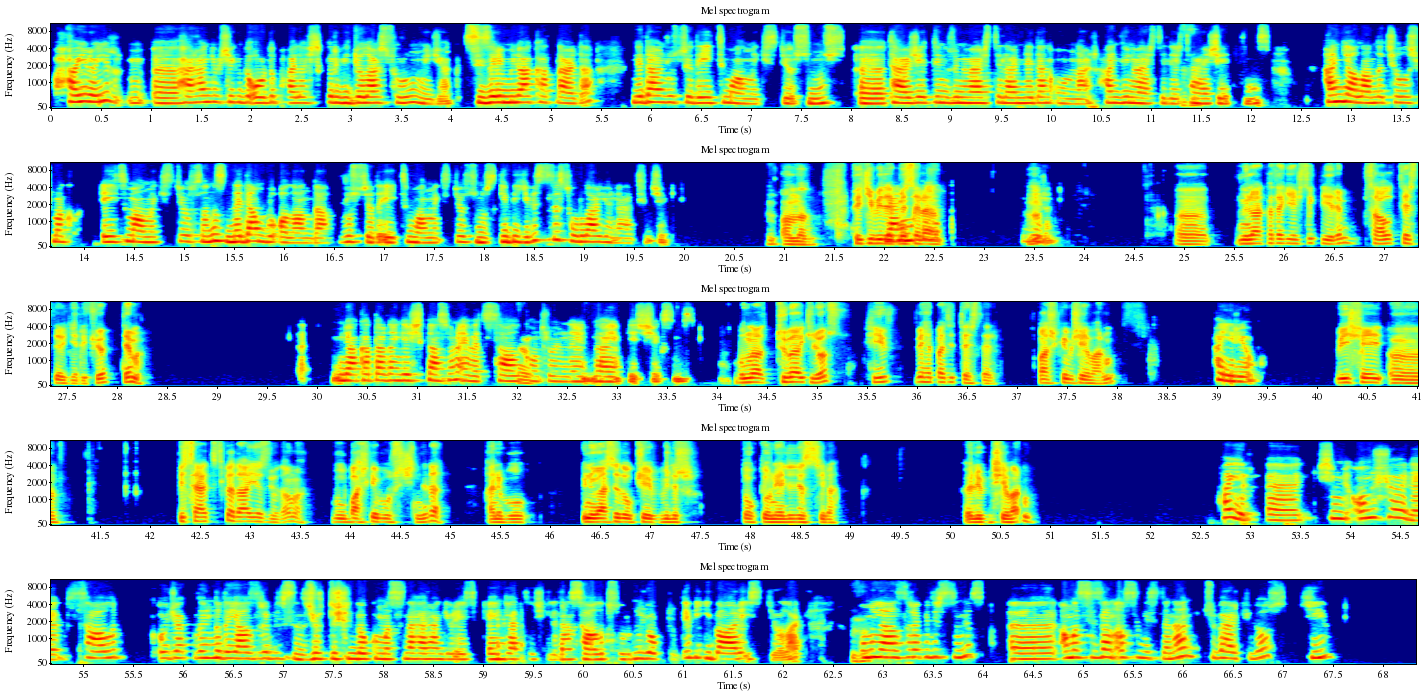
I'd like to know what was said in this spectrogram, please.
Hayır hayır e, herhangi bir şekilde orada paylaştıkları videolar sorulmayacak. Sizlere mülakatlarda neden Rusya'da eğitim almak istiyorsunuz? E, tercih ettiğiniz üniversiteler neden onlar? Hangi üniversiteleri tercih ettiniz? Hangi alanda çalışmak, eğitim almak istiyorsanız neden bu alanda Rusya'da eğitim almak istiyorsunuz gibi gibi size sorular yöneltilecek. Anladım. Peki bir de Yani mesela Buyurun. e, mülakata geçtik diyelim. Sağlık testleri gerekiyor, değil mi? Mülakatlardan geçtikten sonra evet sağlık Evet. kontrollerinden yap geçeceksiniz. Bunlar tüberküloz, HIV ve hepatit testleri. Başka bir şey var mı? Hayır yok. Bir şey e, bir sertifika daha yazıyordu ama bu başka bir burs içinde de. Hani bu üniversitede okuyabilir doktorun el yazısıyla. Öyle bir şey var mı? Hayır, e, şimdi onu şöyle sağlık ocaklarında da yazdırabilirsiniz. Yurt dışında okumasına herhangi bir engel teşkil eden sağlık sorunu yoktur diye bir ibare istiyorlar. Onu yazdırabilirsiniz. E, ama sizden asıl istenen tüberküloz, HIV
